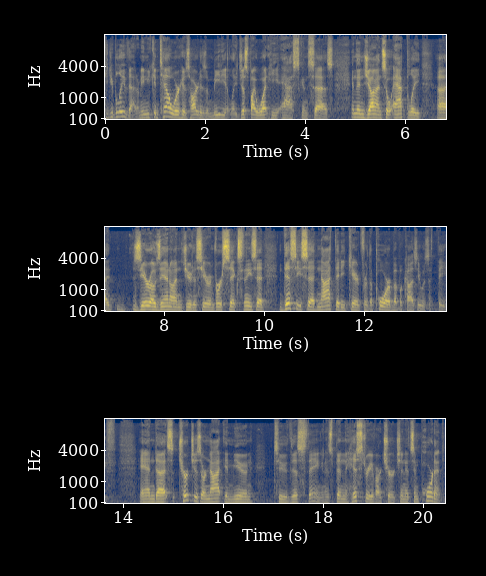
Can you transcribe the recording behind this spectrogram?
Could you believe that? I mean, you can tell where his heart is immediately just by what he asks and says. And then John so aptly uh, zeroes in on Judas here in verse 6. And he said, This he said, not that he cared for the poor, but because he was a thief. And uh, churches are not immune to this thing. And it's been the history of our church, and it's important.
